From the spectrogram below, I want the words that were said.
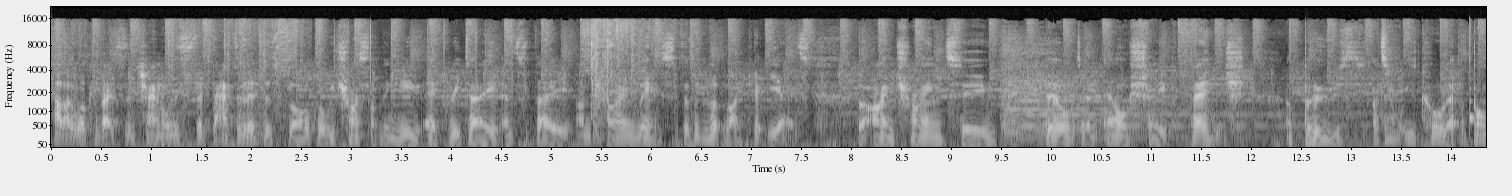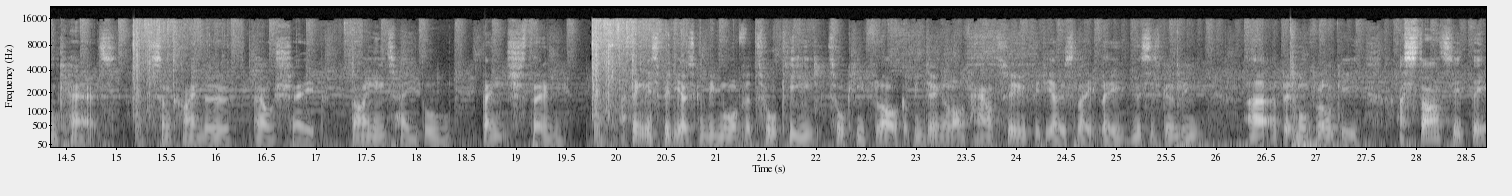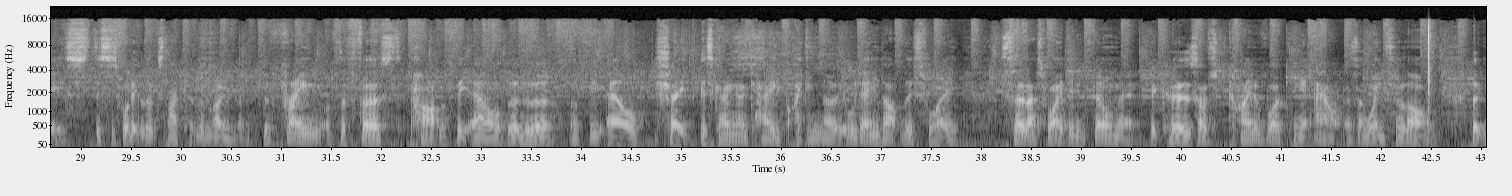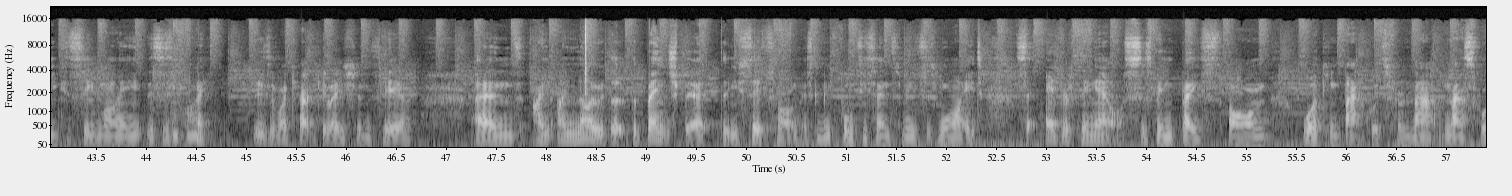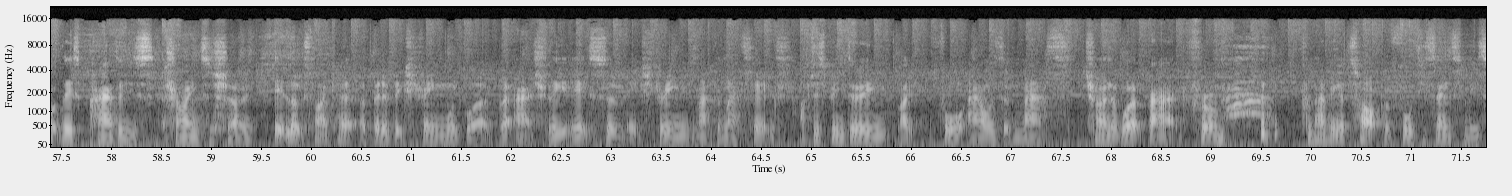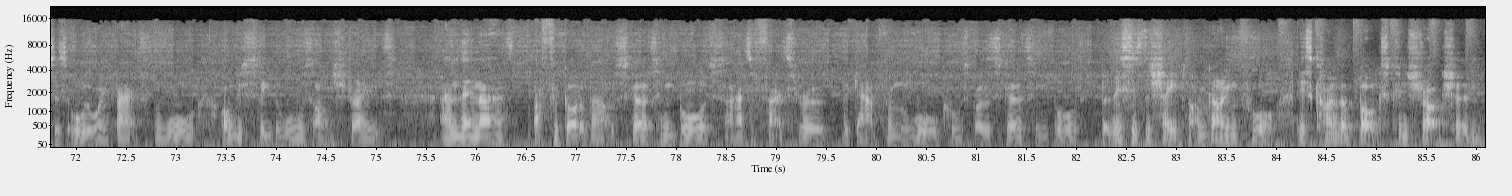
Hello, welcome back to the channel. This is the Dad Delivers vlog where we try something new every day and today I'm trying this. It doesn't look like it yet, but I'm trying to build an L-shaped bench, a booth, I don't know what you'd call it, a banquette, some kind of L-shaped dining table bench thing. I think this video is going to be more of a talky, talky vlog. I've been doing a lot of how-to videos lately and this is going to be uh, a bit more vloggy. I started this, this is what it looks like at the moment. The frame of the first part of the L, the L of the L shape is going okay, but I didn't know it would end up this way. So that's why I didn't film it because I was kind of working it out as I went along. That you can see my, this is my, these are my calculations here. And I, I, know that the bench bit that you sit on is going to be 40 centimeters wide. So everything else has been based on working backwards from that. And that's what this pad is trying to show. It looks like a, a bit of extreme woodwork, but actually it's some extreme mathematics. I've just been doing like four hours of maths, trying to work back from from having a top of 40 centimeters all the way back to the wall. Obviously the walls aren't straight and then I had I forgot about the skirting board so I had to factor the gap from the wall caused by the skirting board. But this is the shape that I'm going for. It's kind of a box construction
